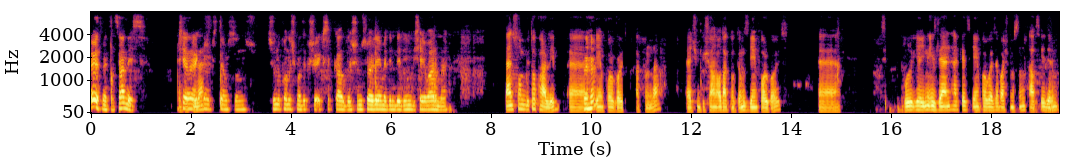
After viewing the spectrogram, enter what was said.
Evet Metin sendeyiz. Bir şeyler eklemek istiyor musun? Şunu konuşmadık, şu eksik kaldı, şunu söyleyemedim dediğin bir şey var mı? Ben son bir toparlayayım e, Game for Gold hakkında. E, çünkü şu an odak noktamız Game for Gold. E, bu yayını izleyen herkes Game for Gold'e başvurmasını tavsiye ederim.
